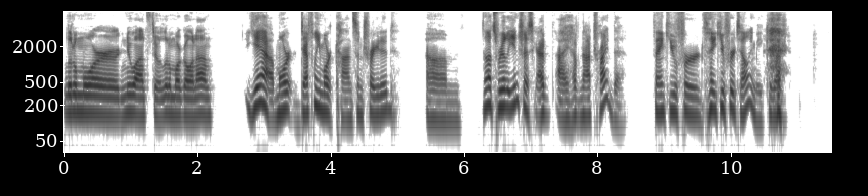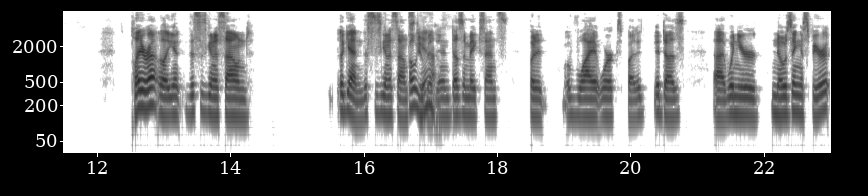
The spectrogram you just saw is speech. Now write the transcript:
A little more nuance to it, a little more going on. Yeah more definitely more concentrated um no it's really interesting i've i have not tried that thank you for thank you for telling me because Play around. Like this is gonna sound. Again, this is gonna sound Oh, stupid yeah. and it doesn't make sense, but it of why it works, but it it does. Uh, when you're nosing a spirit,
